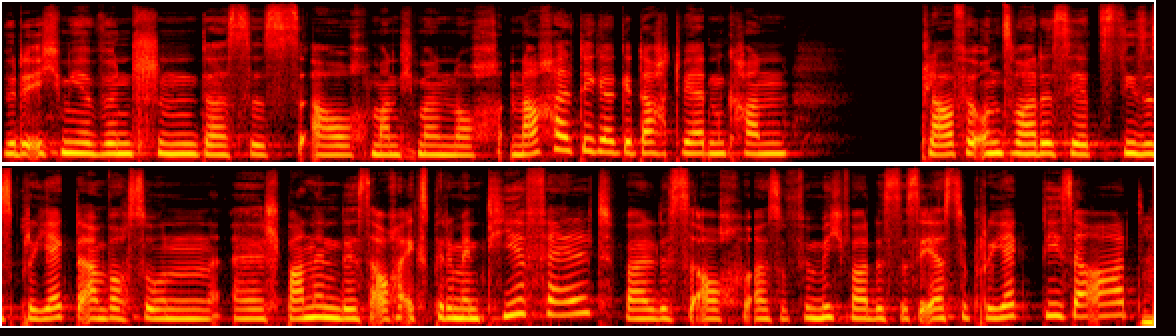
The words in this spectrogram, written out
würde ich mir wünschen, dass es auch manchmal noch nachhaltiger gedacht werden kann. Klar, für uns war das jetzt dieses Projekt einfach so ein äh, spannendes auch Experimentierfeld, weil das auch, also für mich war das das erste Projekt dieser Art. Mhm.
